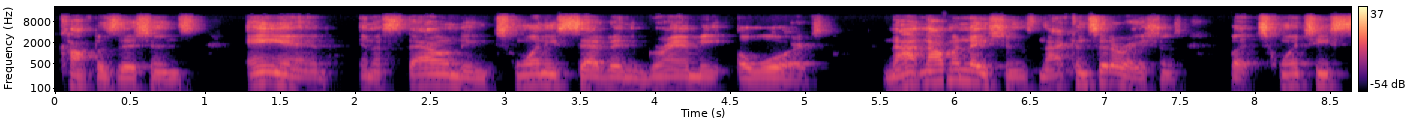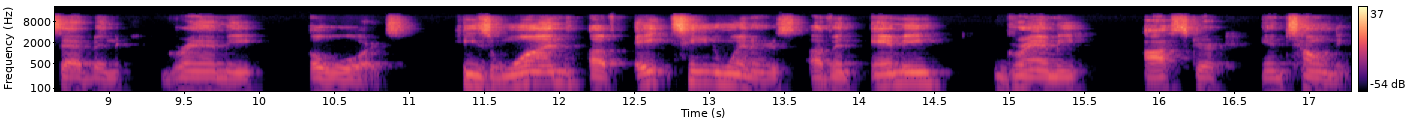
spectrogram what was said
compositions, and an astounding 27 Grammy Awards not nominations, not considerations, but 27 Grammy Awards. He's one of 18 winners of an Emmy, Grammy, Oscar, and Tony.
